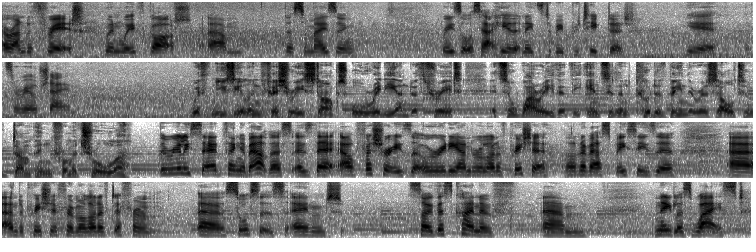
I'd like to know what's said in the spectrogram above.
are under threat when we've got um, this amazing resource out here that needs to be protected. Yeah, it's a real shame. With New Zealand fishery stocks already under threat, it's a worry that the incident could have been the result of dumping from a trawler. The really sad thing about this is that our fisheries are already under a lot of pressure. A lot of our species are uh, under pressure from a lot of different uh, sources, and so this kind of um, needless waste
